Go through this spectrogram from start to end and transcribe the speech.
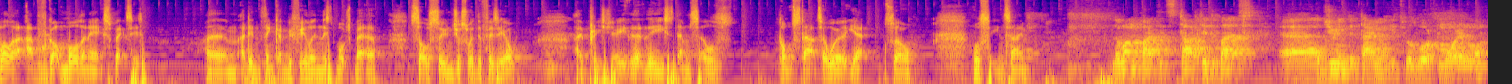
well, I've got more than I expected. Um, I didn't think I'd be feeling this much better so soon just with the physio. I appreciate that the stem cells don't start to work yet, so we'll see in time. The one part it started, but uh, during the time it will work more and more.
